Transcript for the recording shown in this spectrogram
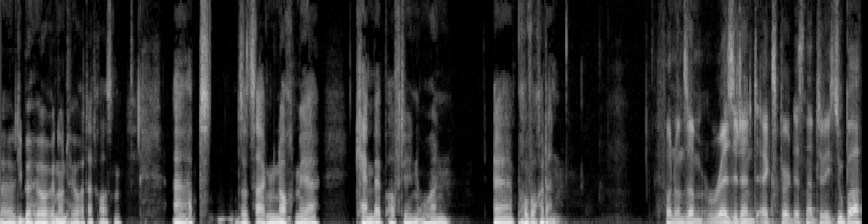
äh, liebe Hörerinnen und Hörer da draußen, äh, habt sozusagen noch mehr CamWeb auf den Ohren äh, pro Woche dann von unserem Resident Expert ist natürlich super.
